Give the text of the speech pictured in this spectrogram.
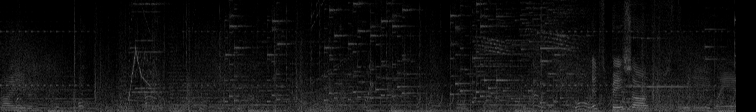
Not even. It's based off 3D Land.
